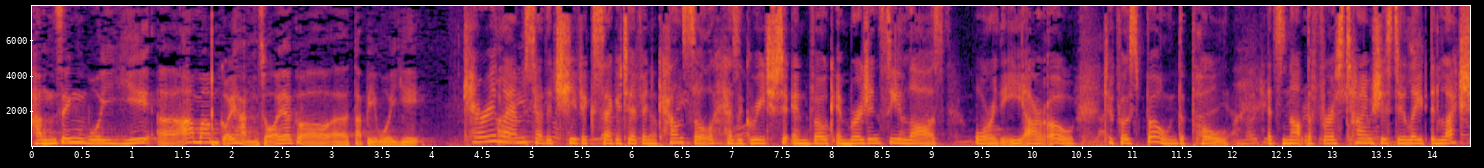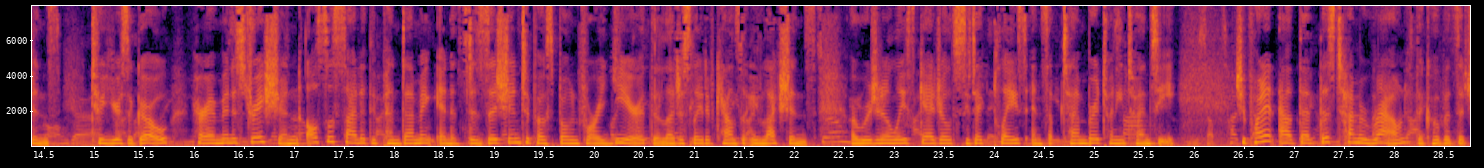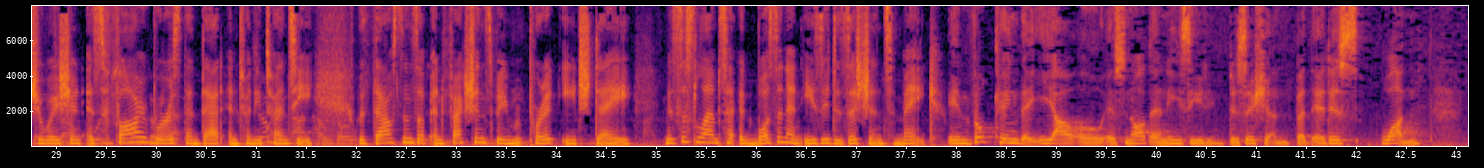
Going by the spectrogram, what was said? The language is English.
行政会议诶啱啱举行咗一个诶特别会议。 Carrie Lam said the chief executive and council has agreed to invoke emergency laws, or the ERO, to postpone the poll. It's not the first time she's delayed elections. Two years ago, her administration also cited the pandemic in its decision to postpone for a year the Legislative Council elections, originally scheduled to take place in September 2020. She pointed out that this time around, the COVID situation is far worse than that in 2020, with thousands of infections being reported each day. Mrs. Lam said it wasn't an easy decision to make. Invoking the ERO is not an easy decision, but it is one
